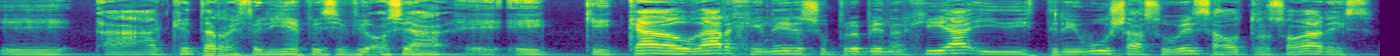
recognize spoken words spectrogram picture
eh, ¿a qué te referís específicamente? O sea, eh, que cada hogar genere su propia energía y distribuya a su vez a otros hogares.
